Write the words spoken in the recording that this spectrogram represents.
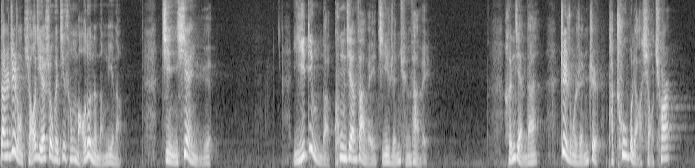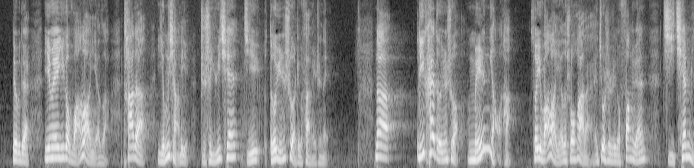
但是这种调节社会基层矛盾的能力呢，仅限于一定的空间范围及人群范围。很简单，这种人质他出不了小圈儿，对不对？因为一个王老爷子，他的影响力只是于谦及德云社这个范围之内。那离开德云社，没人鸟他，所以王老爷子说话的就是这个方圆几千米。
